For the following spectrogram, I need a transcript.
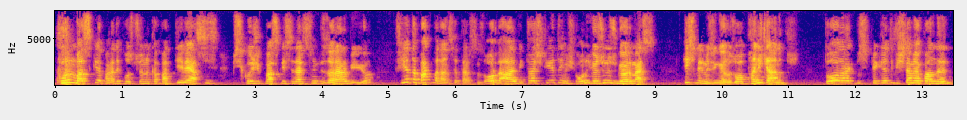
kurum baskı yapar hadi pozisyonu kapat diye veya siz psikolojik baskı hissedersiniz ki zarar büyüyor. Fiyata bakmadan satarsınız. Orada arbitraj fiyatıymış. Onu gözünüz görmez. Hiçbirimizin görmez. O panik anıdır. Doğal olarak bu spekülatif işlem yapanların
